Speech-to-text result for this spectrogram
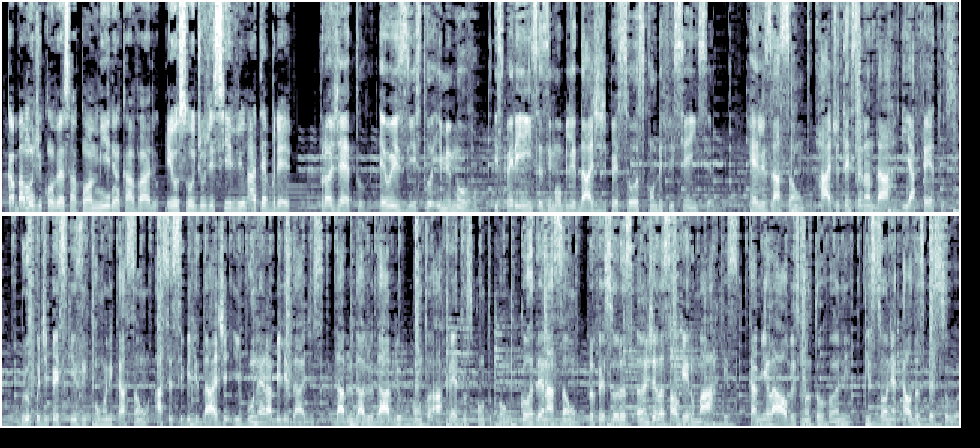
Acabamos de conversar com a Miriam Carvalho. Eu sou Judy Civil. Até breve. Projeto Eu Existo e Me Movo Experiências e Mobilidade de Pessoas com Deficiência. Realização Rádio Terceiro Andar e Afetos. Grupo de Pesquisa em Comunicação, Acessibilidade e Vulnerabilidades, www.afetos.com. Coordenação: Professoras Ângela Salgueiro Marques, Camila Alves Mantovani e Sônia Caldas Pessoa.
